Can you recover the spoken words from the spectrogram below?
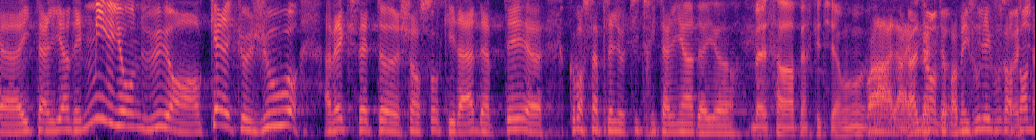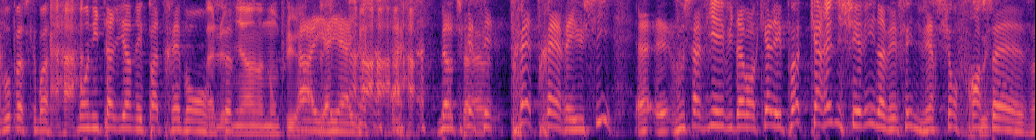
euh, italien, des millions de vues en quelques jours avec cette euh, chanson qu'il a adaptée. euh, comment s'appelait le titre italien d'ailleurs? Bah, Sarah Perchettiamo. euh, Voilà, Ah non, exactement. non. Mais je voulais vous entendre vous parce que moi, mon italien n'est pas très bon. bah, Vous le savez- mien non plus. hein. Aïe, aïe, aïe. Mais en tout cas, c'est très, très réussi. Euh, euh, vous saviez évidemment qu'à l'époque, Karen Cheryl avait fait une version française.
